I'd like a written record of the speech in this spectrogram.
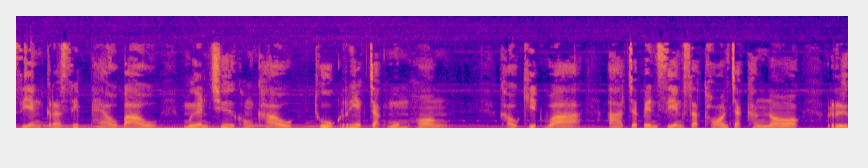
เสียงกระซิบแผ่วเบา เหมือนชื่อของเขาถูกเรียกจากมุมห้อง เขาคิดว่าอาจจะเป็นเสียงสะท้อนจากข้างนอก หรือ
